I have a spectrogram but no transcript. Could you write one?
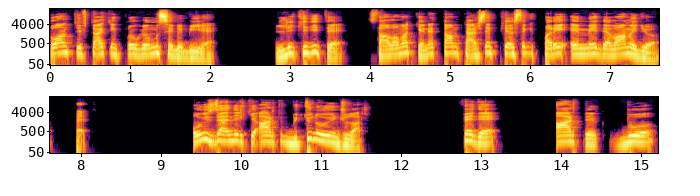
Quantitative Tightening programı sebebiyle likidite sağlamak yerine tam tersine piyasadaki parayı emmeye devam ediyor. O yüzdendir ki artık bütün oyuncular Fed'e artık bu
